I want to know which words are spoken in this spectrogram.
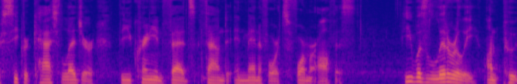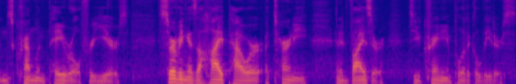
secret cash ledger the Ukrainian feds found in Manafort's former office. He was literally on Putin's Kremlin payroll for years, serving as a high power attorney and advisor to Ukrainian political leaders.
